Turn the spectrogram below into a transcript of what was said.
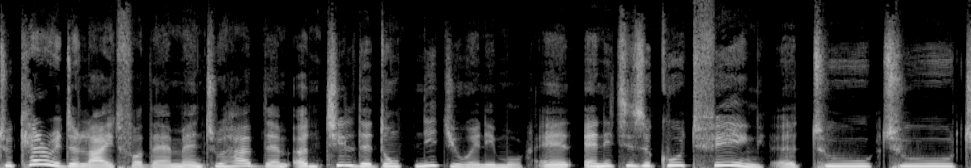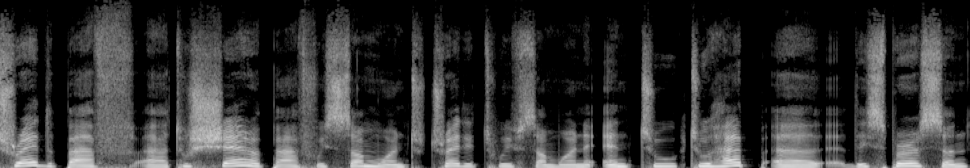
to carry the light for them and to help them until they don't need you anymore. And and it is a good thing uh, to to tread the path to share a path with someone, to tread it with someone, and to to help uh, this person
